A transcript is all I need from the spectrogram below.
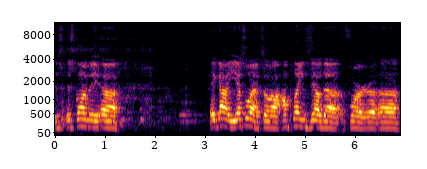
it's, it's gonna be uh, Hey guys, guess what? So uh, I'm playing Zelda for uh, uh,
